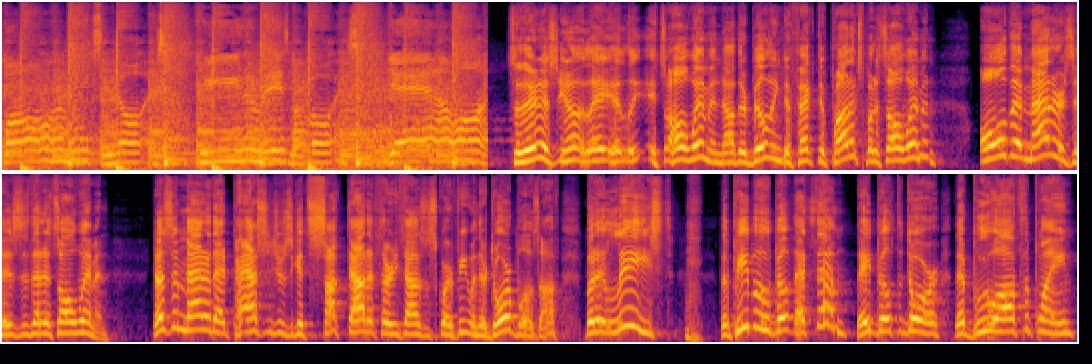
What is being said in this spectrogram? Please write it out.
Wanna make some noise. Really raise my voice. Yeah, I wanna. So there it is. You know, it's all women. Now they're building defective products, but it's all women. All that matters is, is that it's all women. Doesn't matter that passengers get sucked out at 30,000 square feet when their door blows off, but at least the people who built that's them. They built the door that blew off the plane.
